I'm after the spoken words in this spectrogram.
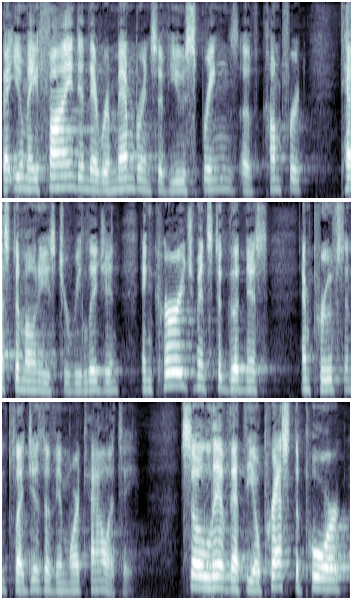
that you may find in their remembrance of you springs of comfort, testimonies to religion, encouragements to goodness, and proofs and pledges of immortality. So live that the oppressed, the poor,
